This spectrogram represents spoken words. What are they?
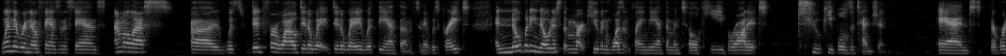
when there were no fans in the stands, MLS uh, was did for a while did away did away with the anthems, and it was great. And nobody noticed that Mark Cuban wasn't playing the anthem until he brought it to people's attention. And there were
